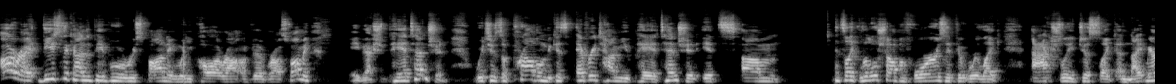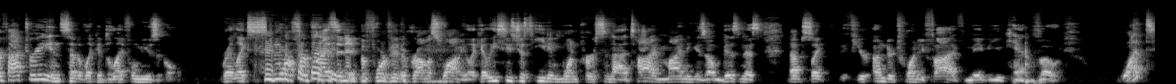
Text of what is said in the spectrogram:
all right, these are the kinds of people who are responding when you call around Ramaswamy. Maybe I should pay attention, which is a problem because every time you pay attention, it's um, it's like Little Shop of Horrors if it were like actually just like a nightmare factory instead of like a delightful musical. Right, like Seymour for president before Vivek Ramaswamy. Like at least he's just eating one person at a time, minding his own business. Not just like if you're under 25, maybe you can't vote. What?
